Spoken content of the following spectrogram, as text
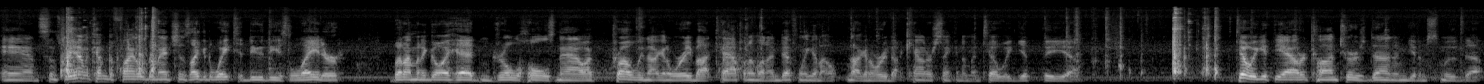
And since we haven't come to final dimensions, I could wait to do these later. But I'm going to go ahead and drill the holes now. I'm probably not going to worry about tapping them, and I'm definitely gonna, not going to worry about countersinking them until we get the uh, until we get the outer contours done and get them smoothed up.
